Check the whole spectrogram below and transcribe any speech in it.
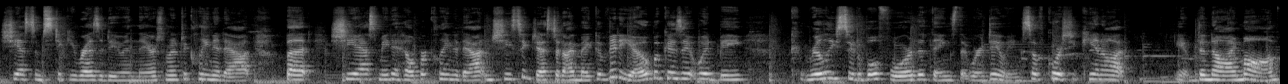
she has some sticky residue in there so I'm going to have to clean it out but she asked me to help her clean it out and she suggested I make a video because it would be really suitable for the things that we're doing. So of course you cannot you know, deny mom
